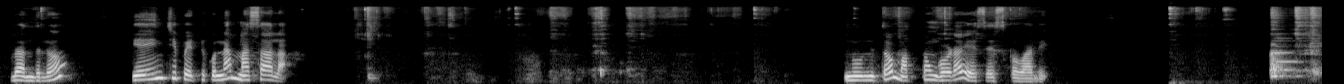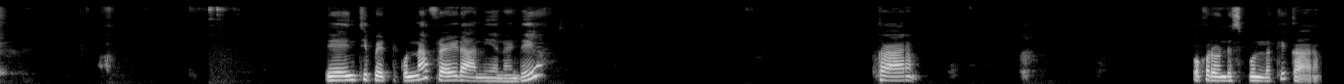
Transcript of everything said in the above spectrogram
ఇప్పుడు అందులో వేయించి పెట్టుకున్న మసాలా నూనెతో మొత్తం కూడా వేసేసుకోవాలి. వేయించి పెట్టుకున్న ఫ్రైడ్ ఆనియన్ అండి. కారం. ఒక రెండు స్పూన్లకి కారం.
